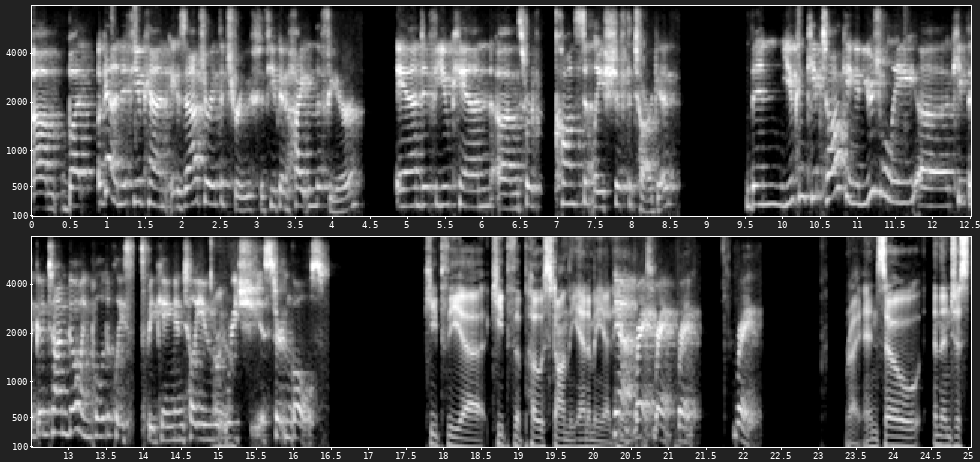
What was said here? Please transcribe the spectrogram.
Um, but again, if you can exaggerate the truth, if you can heighten the fear, and if you can um, sort of constantly shift the target, then you can keep talking and usually uh, keep the good time going, politically speaking, until you oh, yeah. reach certain goals. Keep the uh, keep the post on the enemy at yeah, hand. right, right, right, right. Right. And so, and then just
